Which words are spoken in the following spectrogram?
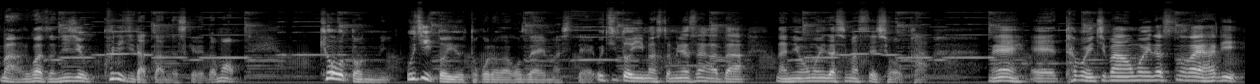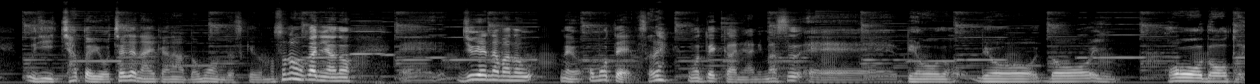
まあ、5月の29日だったんですけれども京都に宇治というところがございまして宇治と言いますと皆さん方何を思い出しますでしょうか？ねえー、多分一番思い出すのはやはり宇治茶というお茶じゃないかなと思うんですけどもその他にあの、えー、10円玉の、ね、表ですよね。表側にあります、えー、平平等院報道という、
